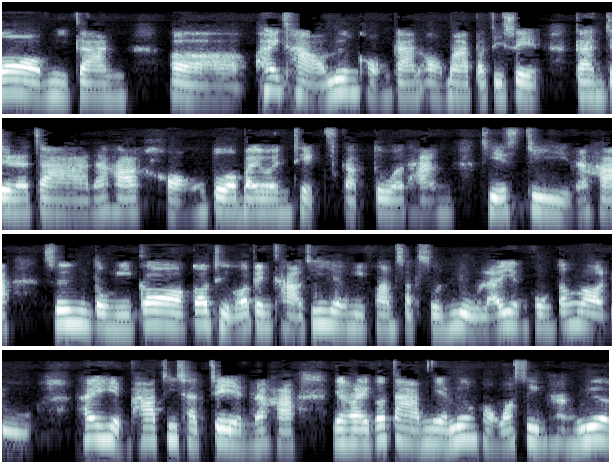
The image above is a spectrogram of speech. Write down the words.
ก็มีการให้ข่าวเรื่องของการออกมาปฏิเสธ การเจรจานะคะของตัว BioNTech กับตัวทาง TSG นะคะ ซึ่งตรงนี้ก็ก็ถือว่าเป็นข่าวที่ยังมีความสับสนอยู่แล้วยังคงต้องรอดูให้เห็นภาพที่ชัดเจนนะคะ อย่างไรก็ตามเนี่ยเรื่องของวัคซีนทางเลือก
